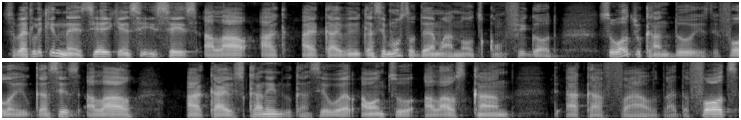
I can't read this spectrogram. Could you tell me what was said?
So by clicking next, here you can see it says allow arch archiving. You can see most of them are not configured. So what we can do is the following. You can say allow archive scanning. We can say, well, I want to allow scan the archive file by default.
